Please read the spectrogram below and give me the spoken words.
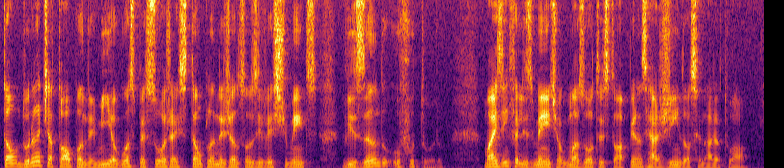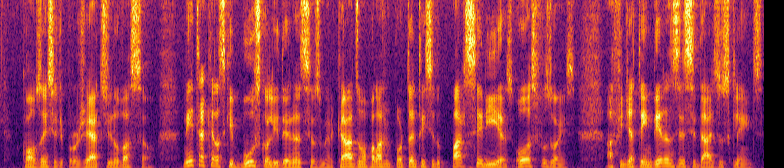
Então, durante a atual pandemia, algumas pessoas já estão planejando seus investimentos visando o futuro. Mas, infelizmente, algumas outras estão apenas reagindo ao cenário atual, com a ausência de projetos de inovação. Dentre aquelas que buscam a liderança em seus mercados, uma palavra importante tem sido parcerias ou as fusões, a fim de atender às necessidades dos clientes.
